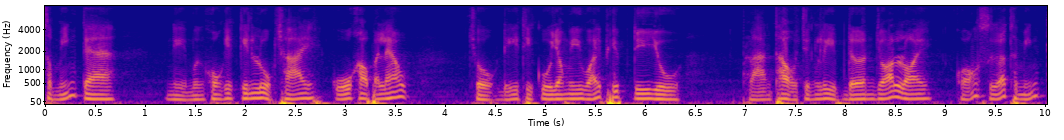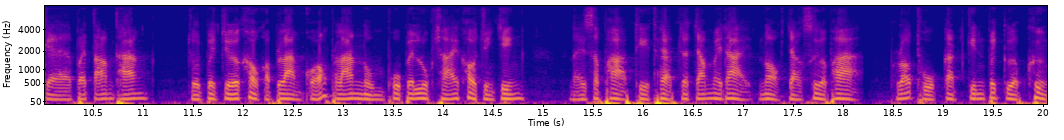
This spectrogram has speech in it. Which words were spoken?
สมิงแก นี่มึงคงจะกินลูกชายกูเข้าไปแล้ว โชคดีที่กูยังมีไหวพริบดีอยู่ พลานเท่าจึงรีบเดินย้อนรอยของเสือถมิงแก่ไปตามทาง จนไปเจอเข้ากับร่างของพลานหนุ่มผู้เป็นลูกชายเข้าจริง ๆ ในสภาพที่แทบจะจำไม่ได้นอกจากเสื้อผ้า เพราะถูกกัดกินไปเกือบครึ่ง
